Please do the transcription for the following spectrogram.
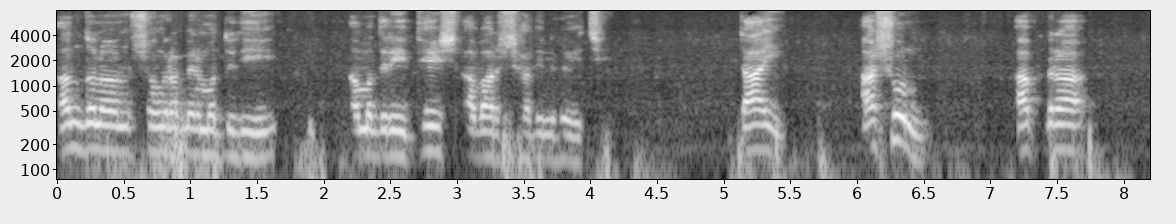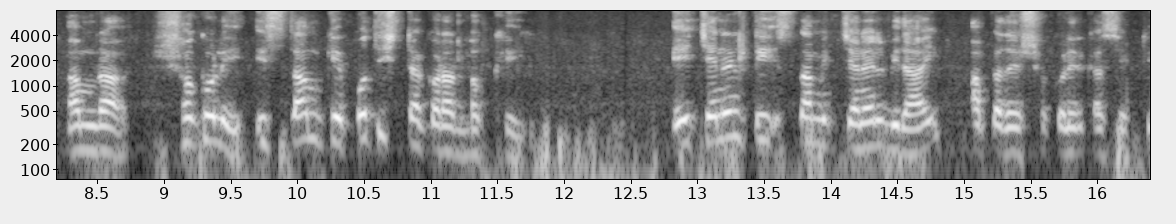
আন্দোলন সংগ্রামের মধ্যে দিয়ে আমাদের এই দেশ আবার স্বাধীন হয়েছে। তাই আসুন আপনারা, আমরা সকলে ইসলামকে প্রতিষ্ঠা করার লক্ষ্যে এই চ্যানেলটি ইসলামিক চ্যানেল বিধায় আপনাদের সকলের কাছে একটি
